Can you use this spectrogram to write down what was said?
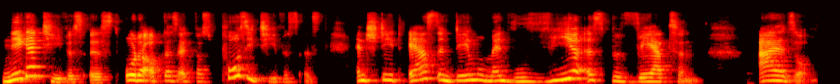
Negatives ist oder ob das etwas Positives ist, entsteht erst in dem Moment, wo wir es bewerten. Also,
